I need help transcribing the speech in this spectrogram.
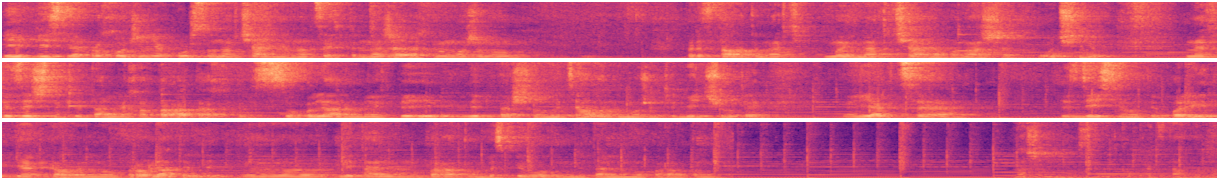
І після проходження курсу навчання на цих тренажерах ми можемо представити ми навчаємо наших учнів на фізичних літальних апаратах з окулярами FPV. Від першого лиця вони можуть відчути, як це здійснювати політ, як правильно управляти е, літальним апаратом, безпілотним літальним апаратом. В нашому осередку представлено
